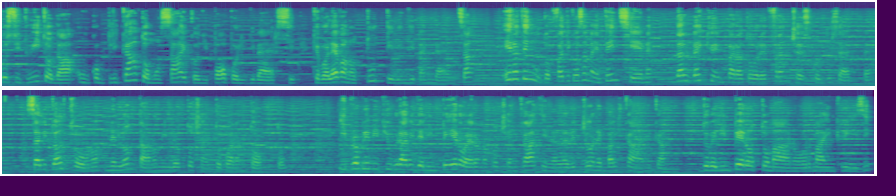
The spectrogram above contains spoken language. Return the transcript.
costituito da un complicato mosaico di popoli diversi che volevano tutti l'indipendenza, era tenuto faticosamente insieme dal vecchio imperatore Francesco Giuseppe, salito al trono nel lontano 1848. I problemi più gravi dell'impero erano concentrati nella regione balcanica, dove l'impero ottomano, ormai in crisi,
